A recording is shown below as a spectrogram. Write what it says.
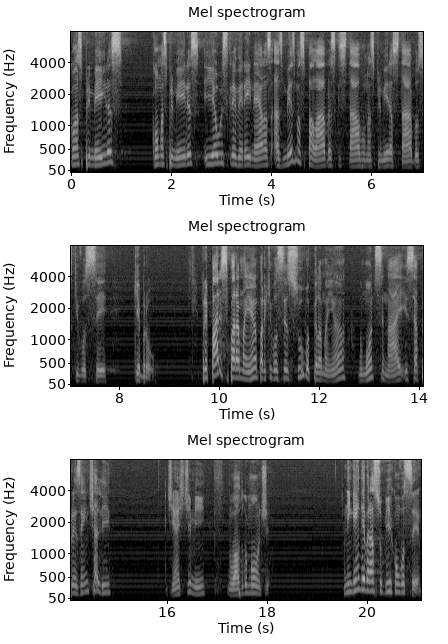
com as primeiras, como as primeiras, e eu escreverei nelas as mesmas palavras que estavam nas primeiras tábuas que você quebrou. Prepare-se para amanhã, para que você suba pela manhã no Monte Sinai e se apresente ali, diante de mim, no alto do monte. Ninguém deverá subir com você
